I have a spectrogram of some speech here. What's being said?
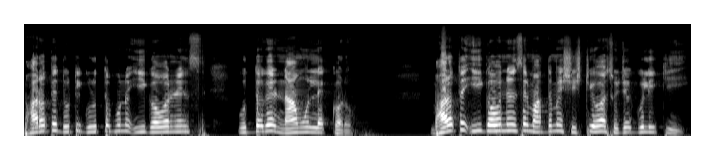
ভারতে দুটি গুরুত্বপূর্ণ ই গভর্নেন্স উদ্যোগের নাম উল্লেখ করো। ভারতে ই গভর্নেন্সের মাধ্যমে সৃষ্টি হওয়া সুযোগগুলি কি?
